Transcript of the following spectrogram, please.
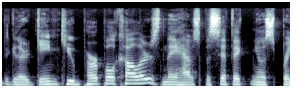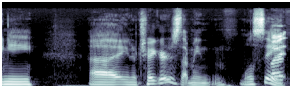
their GameCube purple colors and they have specific you know springy uh, you know triggers? I mean, we'll see. But-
